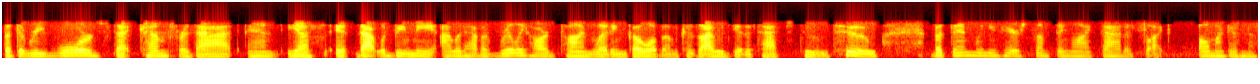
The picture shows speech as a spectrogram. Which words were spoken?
but the rewards that come for that and yes it that would be me. I would have a really hard time letting go of them because i would get attached to them too. But then when you hear something like that it's like oh my goodness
